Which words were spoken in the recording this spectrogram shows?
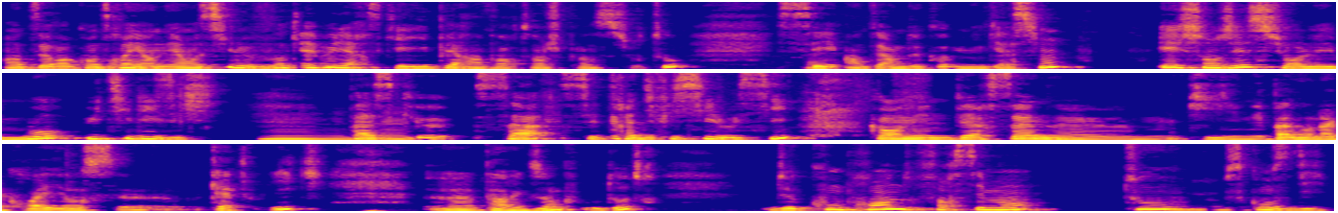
en te rencontrant et en ayant aussi le vocabulaire, ce qui est hyper important, je pense surtout, c'est en termes de communication, échanger sur les mots utilisés. Mmh, Parce mmh. que ça, c'est très difficile aussi quand on est une personne euh, qui n'est pas dans la croyance euh, catholique, euh, par exemple, ou d'autres, de comprendre forcément tout mmh. ce qu'on se dit.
